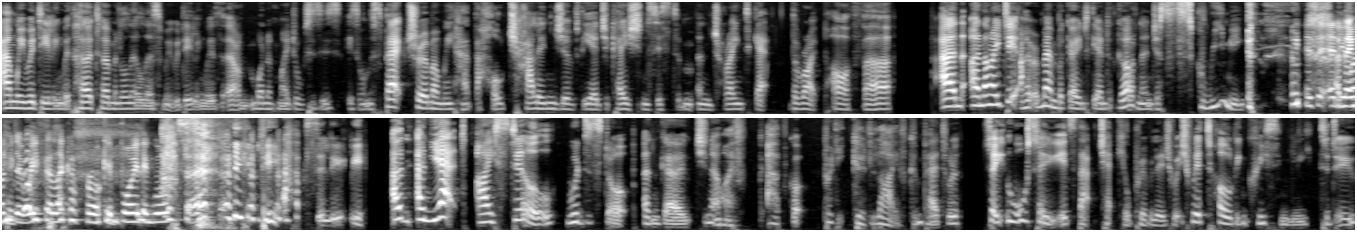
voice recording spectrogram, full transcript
And we were dealing with her terminal illness, and we were dealing with um, one of my daughters is, is on the spectrum, and we had the whole challenge of the education system and trying to get the right path for her. And and I did. I remember going to the end of the garden and just screaming. Is it any wonder we feel like a frog in boiling water? absolutely, absolutely. And and yet I still would stop and go. Do you know I've I've got a pretty good life compared to. So also it's that check your privilege, which we're told increasingly to do,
